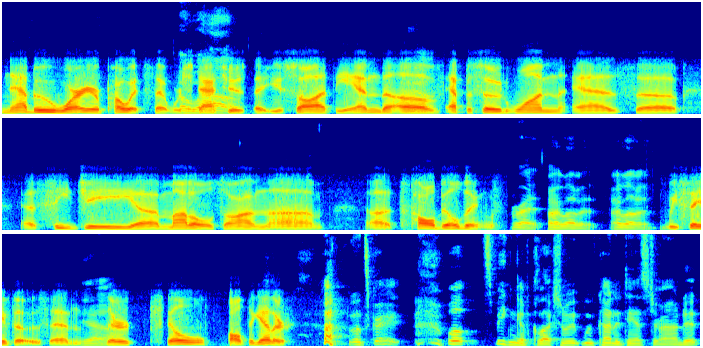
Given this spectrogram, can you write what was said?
Naboo warrior poets that were Oh, wow. statues that you saw at the end of Episode One as uh, as CG uh, models on um, uh, tall buildings. Right. Oh, I love it. I love it. We saved those, and Yeah. they're still all together. That's great. Well, speaking of collection, we, we've kind of danced around it.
